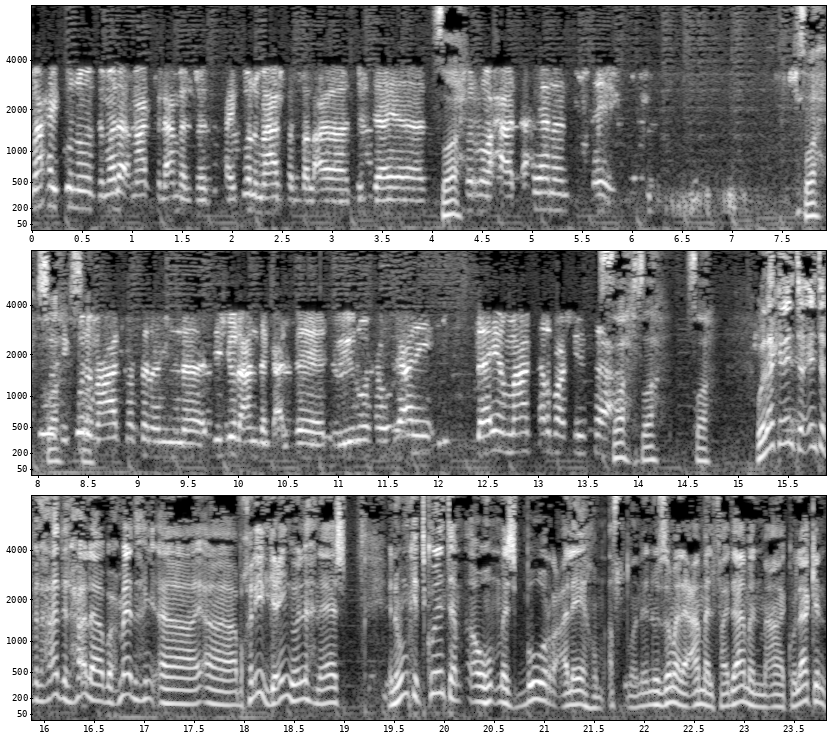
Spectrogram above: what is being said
ما حيكونوا زملاء معك في العمل بس حيكونوا معك في الطلعات في الجايات صح. في الروحات. أحيانا إيه. صح صح يكونوا معك مثلا تيجوا عندك على البيت ويروحوا. يعني تلاقيهم معك 24 ساعة. صح صح صح. ولكن انت أنت في هذه الحالة أبو حميد آه آه أبو خليل قاعدين نقول نحن إيش؟ إنه ممكن تكون أنت أو مجبور عليهم أصلا انه زملاء عمل فدائما معاك. ولكن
